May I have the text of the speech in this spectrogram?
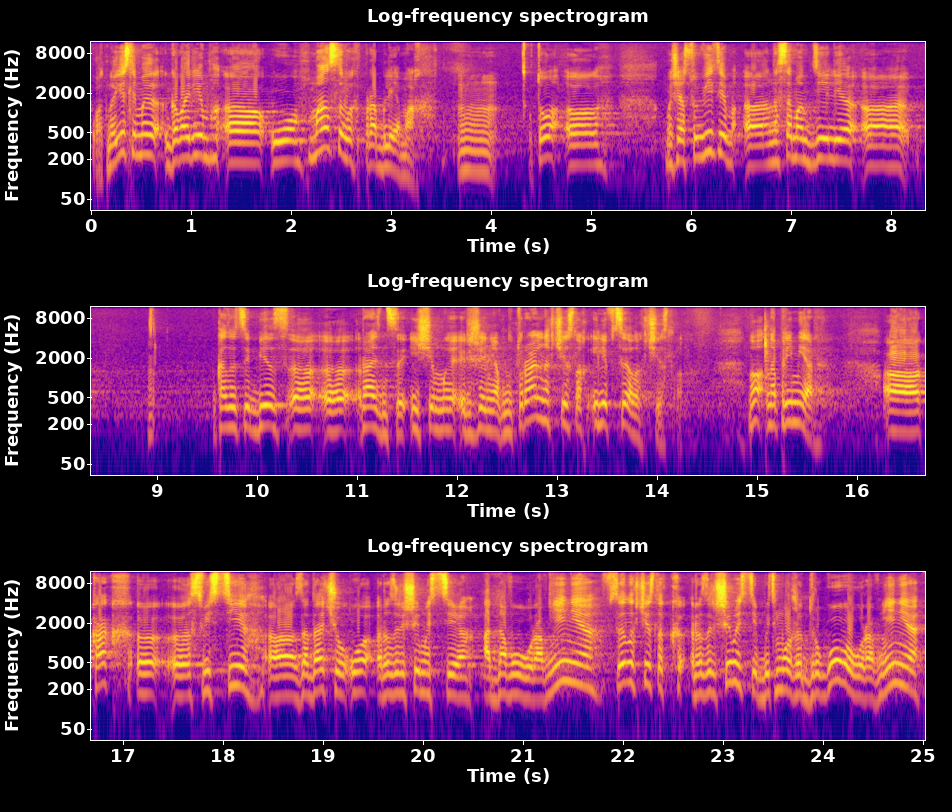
Вот. Но если мы говорим о массовых проблемах, то мы сейчас увидим, э, на самом деле, э, оказывается, без э, разницы, ищем мы решение в натуральных числах или в целых числах. Но, например, как свести задачу о разрешимости одного уравнения в целых числах к разрешимости, быть может, другого уравнения,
